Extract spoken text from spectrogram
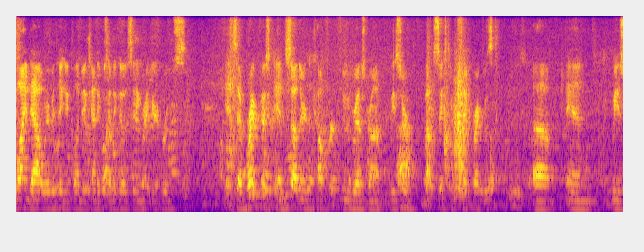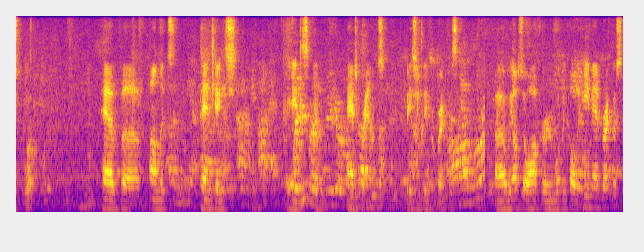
lined out where everything in Columbia County was going to go, sitting right here at Ruth's. It's a breakfast and Southern comfort food restaurant. We serve about 60% breakfast, um, and we have uh, omelets and pancakes, eggs, and hash browns, basically for breakfast. Uh, we also offer what we call a He-Man breakfast.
